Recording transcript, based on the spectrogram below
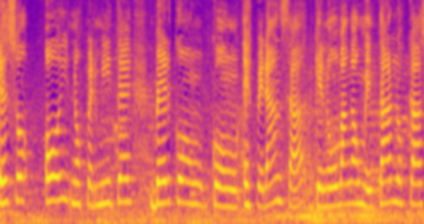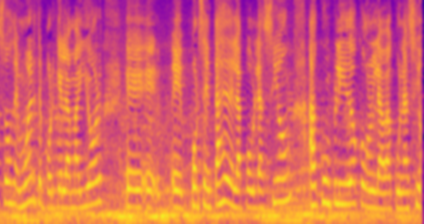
Eso hoy nos permite ver con, esperanza que no van a aumentar los casos de muerte porque la mayor eh, eh, eh, porcentaje de la población ha cumplido con la vacunación.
